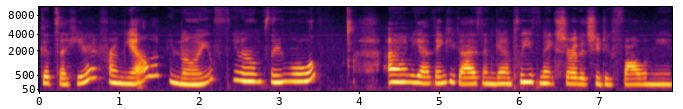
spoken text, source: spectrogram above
good to hear from y'all. That'd be nice. You know what I'm saying? Um, yeah, thank you guys. And again, please make sure that you do follow me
